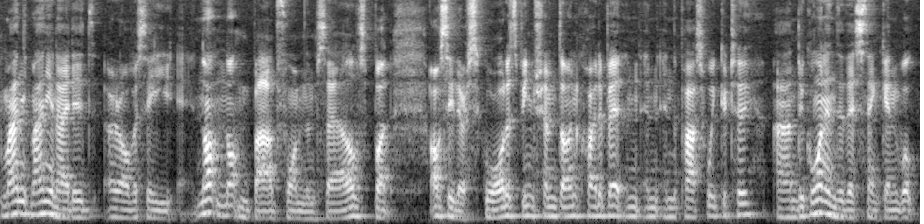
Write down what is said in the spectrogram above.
Man, Man United are obviously not not in bad form themselves, but obviously their squad has been trimmed down quite a bit in, in, in the past week or two, and they're going into this thinking, well,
